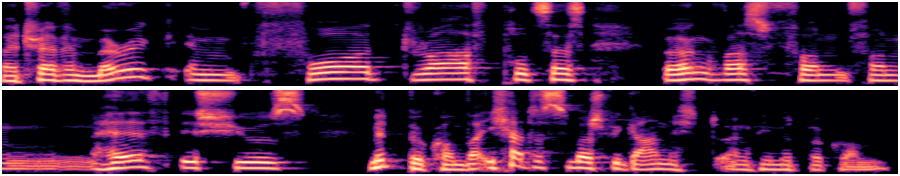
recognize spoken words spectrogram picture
bei Trevor Merrick im Vordraft-Prozess irgendwas von, von Health Issues mitbekommen? Weil ich hatte es zum Beispiel gar nicht irgendwie mitbekommen.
